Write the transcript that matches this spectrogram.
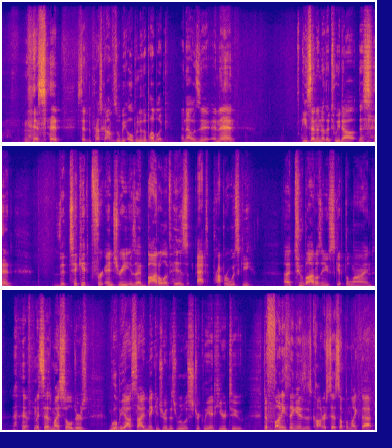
it said said the press conference will be open to the public, and that was it. And then he sent another tweet out that said the ticket for entry is a bottle of his at proper whiskey, uh, two bottles, and you skip the line. it says my soldiers will be outside, making sure this rule is strictly adhered to. The funny thing is, is Conor says something like that,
